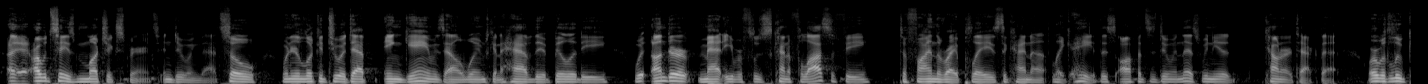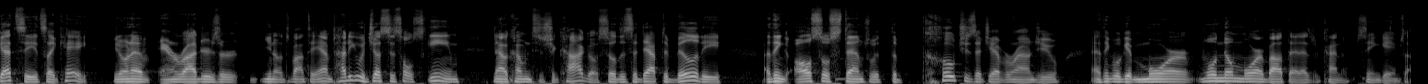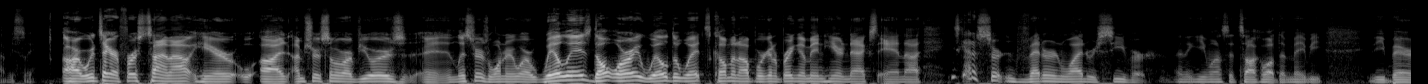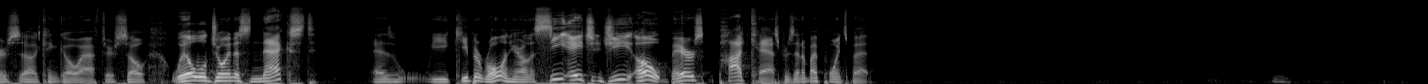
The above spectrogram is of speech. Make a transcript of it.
I, I would say as much experience in doing that. So when you're looking to adapt in games, Alan Williams going to have the ability with under Matt Eberflus's kind of philosophy to find the right plays to kind of like, hey, this offense is doing this. We need to counterattack that. Or with Luke Getsy, it's like, hey, you don't have Aaron Rodgers or you know Davante Adams. How do you adjust this whole scheme now coming to Chicago? So this adaptability, I think, also stems with the coaches that you have around you. I think we'll get more, we'll know more about that as we're kind of seeing games, obviously. All right, we're gonna take our first time out here. Uh, I'm sure some of our viewers and listeners wondering where Will is. Don't worry, Will DeWitt's coming up. We're gonna bring him in here next, and uh, he's got a certain veteran wide receiver. I think he wants to talk about that maybe the Bears uh, can go after. So Will will join us next as we keep it rolling here on the CHGO Bears podcast presented by PointsBet.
